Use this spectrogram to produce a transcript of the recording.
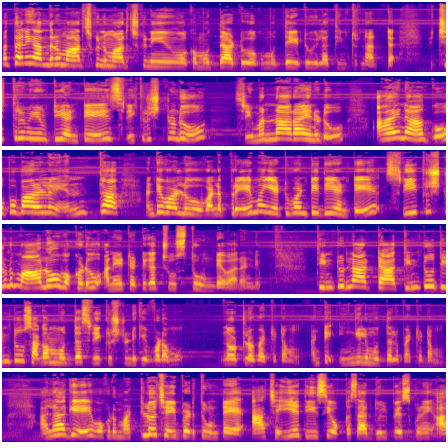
మొత్తానికి అందరూ మార్చుకుని మార్చుకుని ఒక ముద్ద అటు ఒక ముద్ద ఇటు ఇలా తింటున్నట్ట. విచిత్రం ఏమిటి అంటే శ్రీకృష్ణుడు శ్రీమన్నారాయణుడు ఆయన గోపబాలను ఎంత అంటే వాళ్ళు వాళ్ళ ప్రేమ ఎటువంటిది అంటే శ్రీకృష్ణుడు మాలో ఒకడు అనేటట్టుగా చూస్తూ ఉండేవారండి. తింటున్నట్ట తింటూ తింటూ సగం ముద్ద శ్రీకృష్ణుడికి ఇవ్వడము నోట్లో పెట్టడము అంటే ఇంగిలి ముద్దలు పెట్టడము అలాగే ఒకడు మట్టిలో చేయి పెడుతూ ఉంటే ఆ చెయ్యే తీసి ఒక్కసారి దులిపేసుకుని ఆ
